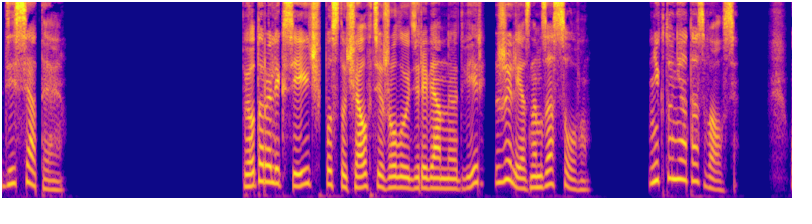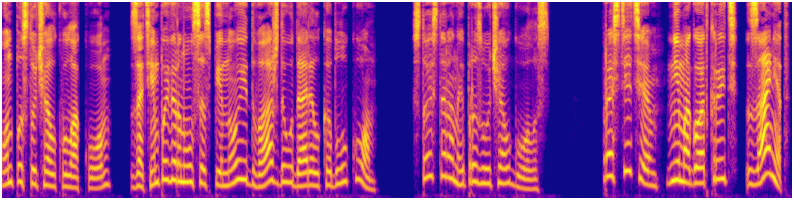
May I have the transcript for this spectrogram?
10 Пётр Алексеевич постучал в тяжелую деревянную дверь железным засовом. Никто не отозвался. Он постучал кулаком, затем повернулся спиной и дважды ударил каблуком. С той стороны прозвучал голос. «Простите, не могу открыть. Занят?»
